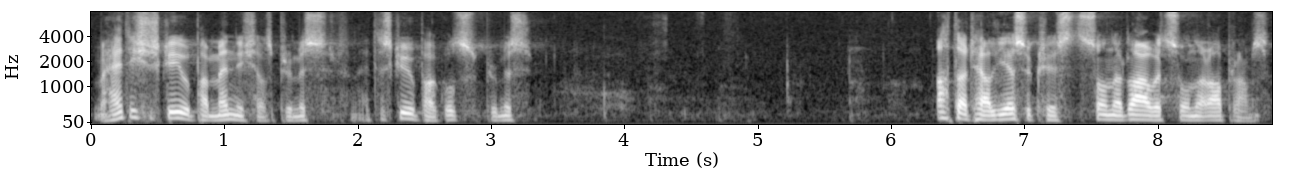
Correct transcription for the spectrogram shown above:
Men det er ikke skrivet på menneskens premisser. Det er skrivet på Guds premisser. Attar til Jesu Krist, sonar David, sonar Abrahams.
